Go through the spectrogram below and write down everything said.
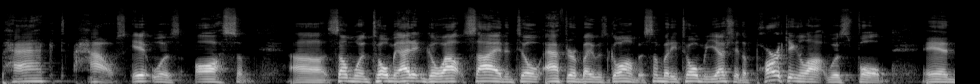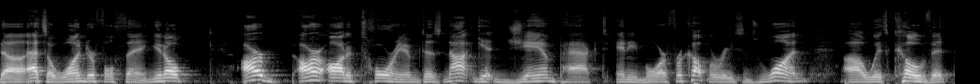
packed house. It was awesome. Uh, someone told me I didn't go outside until after everybody was gone, but somebody told me yesterday the parking lot was full, and uh, that's a wonderful thing. You know, our, our auditorium does not get jam packed anymore for a couple reasons. One, uh, with COVID,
